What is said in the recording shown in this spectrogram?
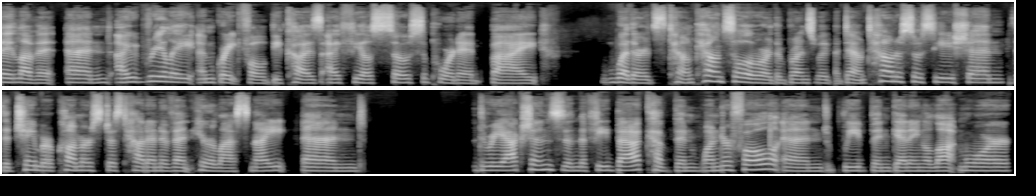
They love it. And I really am grateful because I feel so supported by whether it's town council or the Brunswick Downtown Association. The Chamber of Commerce just had an event here last night, and the reactions and the feedback have been wonderful. And we've been getting a lot more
